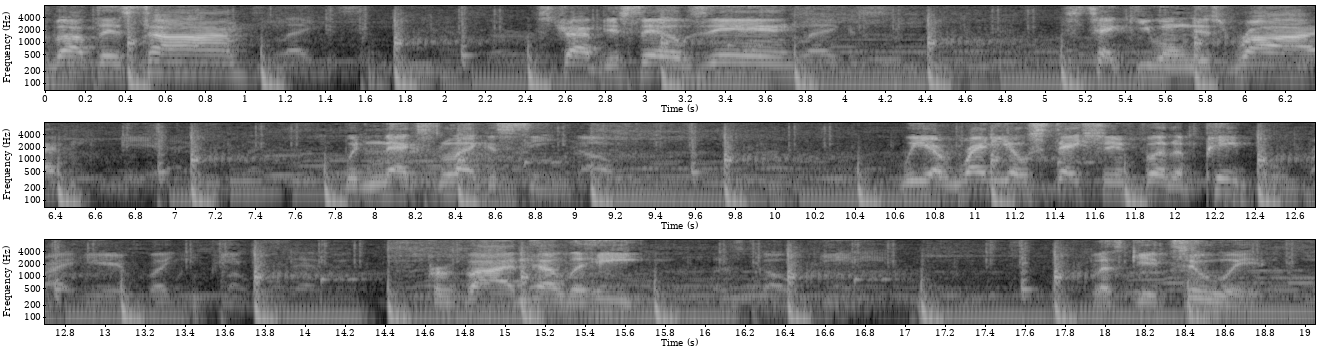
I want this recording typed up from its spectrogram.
about this time. Legacy. Strap yourselves in. Legacy. Let's take you on this ride Yeah. With Nexxlegacy. Go. We a radio station for the people, Right here for you people. Providing hella heat. Let's go. Let's get to it.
